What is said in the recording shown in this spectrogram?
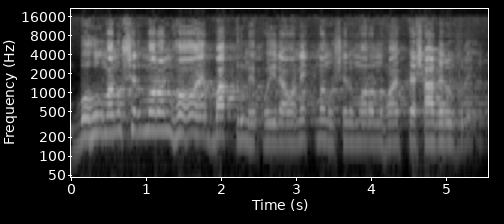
বহু মানুষের মরণ হয়, বাথরুমে পইরা অনেক মানুষের মরণ হয় পেশাবের উপরে।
